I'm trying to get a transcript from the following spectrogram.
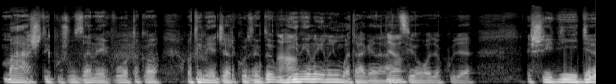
más típusú zenék voltak a, a tínédzserkor. Aha. Én, én, én a metal generáció ja. vagyok, ugye. És így, így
